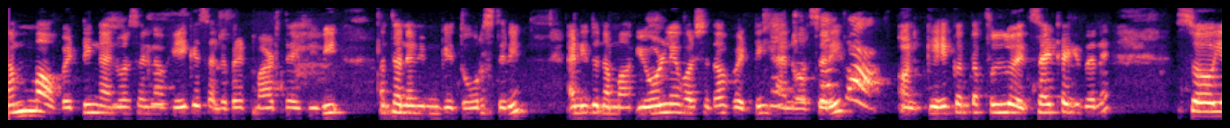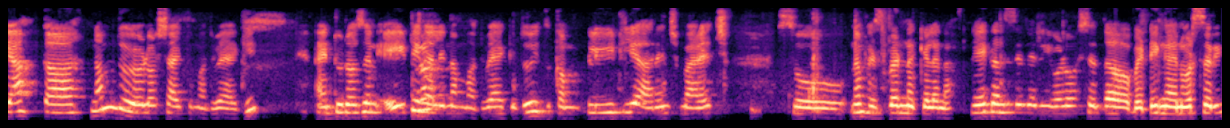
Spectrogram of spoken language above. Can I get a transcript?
ನಮ್ಮ ವೆಡ್ಡಿಂಗ್ ಆ್ಯನಿವರ್ಸರಿ ನಾವು ಹೇಗೆ ಸೆಲೆಬ್ರೇಟ್ ಮಾಡ್ತಾ ಇದ್ದೀವಿ ಅಂತಾನೆ ನಿಮಗೆ ತೋರಿಸ್ತೀನಿ. ಆ್ಯಂಡ್ ಇದು ನಮ್ಮ ಏಳನೇ ವರ್ಷದ ವೆಡ್ಡಿಂಗ್ ಆ್ಯನಿವರ್ಸರಿ ಅವ್ನು ಕೇಕ್ ಅಂತ ಫುಲ್ಲು ಎಕ್ಸೈಟ್ ಆಗಿದ್ದಾನೆ. ಸೊ ಯಾಕ ನಮ್ದು ಏಳು ವರ್ಷ ಆಯ್ತು ಮದುವೆ ಆಗಿ. ಆ್ಯಂಡ್ ಟೂ ತೌಸಂಡ್ ಏಯ್ಟೀನಲ್ಲಿ ನಮ್ಮ ಮದುವೆ ಆಗಿದ್ದು ಇದು ಕಂಪ್ಲೀಟ್ಲಿ ಅರೇಂಜ್ ಮ್ಯಾರೇಜ್ ಸೊ ನಮ್ಮ ನ ಕೇಳೋಣ. ಹೇಗ್ ಅನ್ಸಿದೆ ರೀ ಏಳು ವರ್ಷದ ವೆಡ್ಡಿಂಗ್ ಆನಿವರ್ಸರಿ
